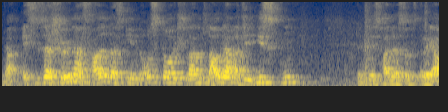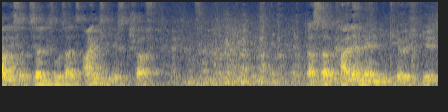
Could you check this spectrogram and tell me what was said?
Ja, es ist ein schöner Fall, dass in Ostdeutschland lauter Atheisten, denn das hat der reale Sozialismus als einziges geschafft, dass dort keiner mehr in die Kirche geht,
